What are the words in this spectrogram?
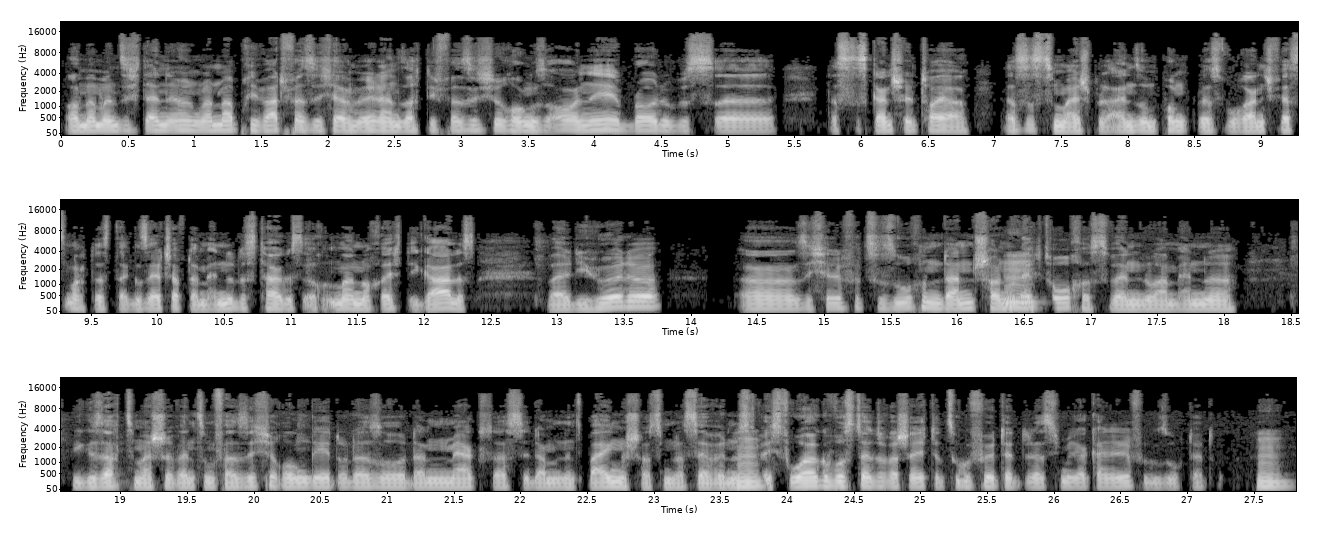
und wenn man sich dann irgendwann mal privat versichern will, dann sagt die Versicherung so, oh nee, Bro, du bist, äh, das ist ganz schön teuer. Das ist zum Beispiel ein so ein Punkt, woran ich festmache, dass der Gesellschaft am Ende des Tages auch immer noch recht egal ist, weil die Hürde, äh, sich Hilfe zu suchen, dann schon Mhm. recht hoch ist, wenn du am Ende wie gesagt, zum Beispiel, wenn es um Versicherungen geht oder so, dann merkst du, dass dir damit ins Bein geschossen. Das ja, wenn du es Mhm. vorher gewusst hätte, wahrscheinlich dazu geführt hätte, dass ich mir gar keine Hilfe gesucht hätte. Hm.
